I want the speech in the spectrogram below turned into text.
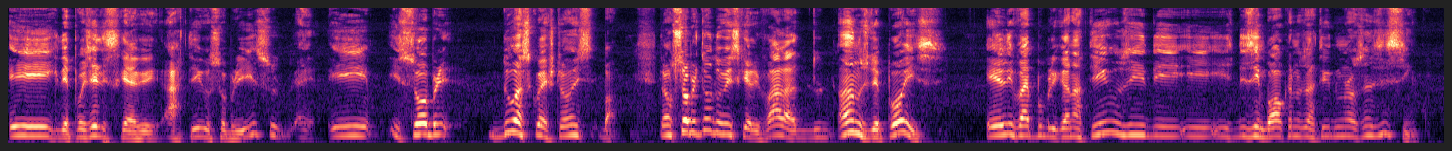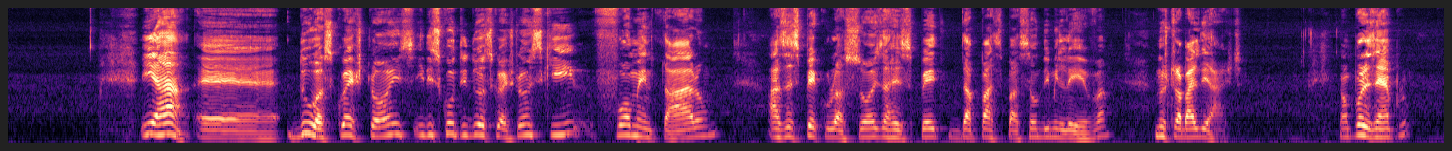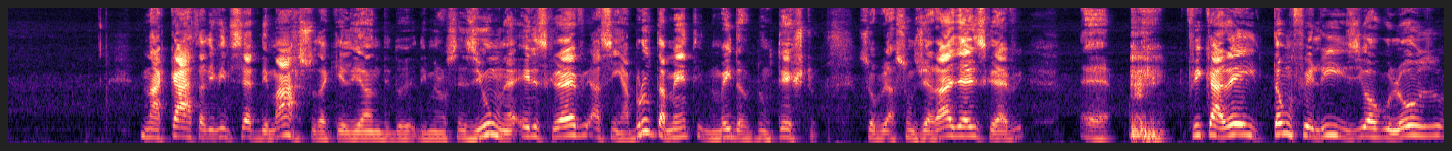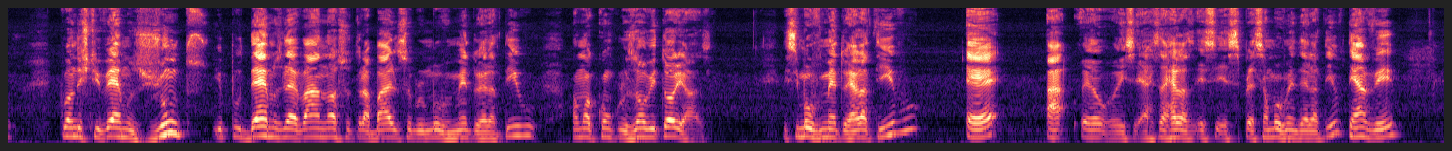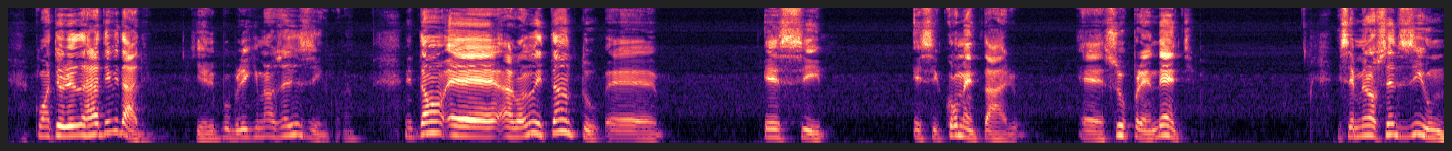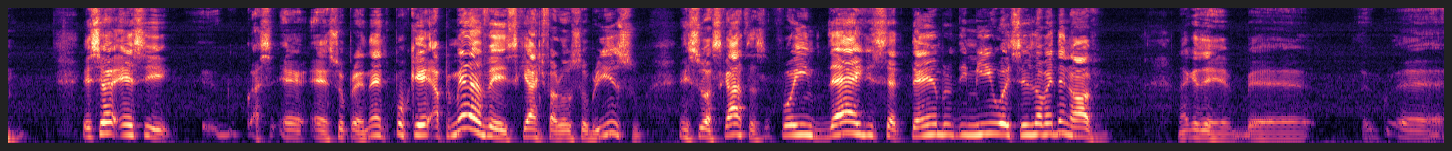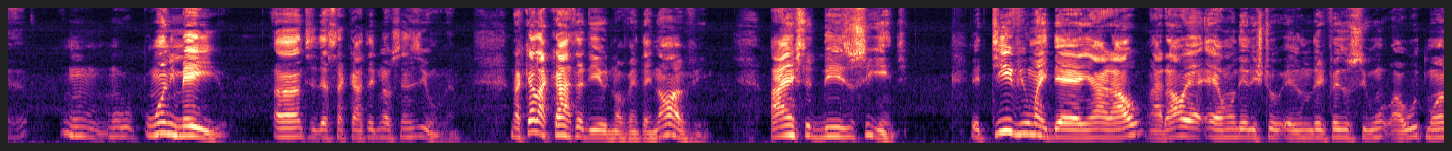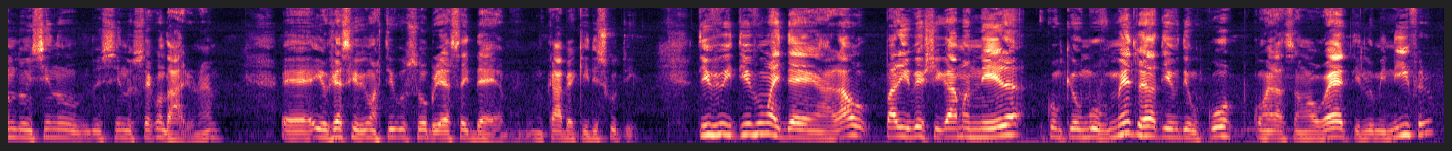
e depois ele escreve artigos sobre isso, é, e, e sobre duas questões. Bom, então, sobre tudo isso que ele fala, anos depois, ele vai publicando artigos e, e, e desemboca nos artigos de 1905. E há é, duas questões, e discute duas questões que fomentaram as especulações a respeito da participação de Mileva nos trabalhos de Einstein. Então, por exemplo, na carta de 27 de março daquele ano de, de 1901, né, ele escreve assim, abruptamente, no meio de, de um texto sobre assuntos gerais, ele escreve: é, Ficarei tão feliz e orgulhoso quando estivermos juntos e pudermos levar nosso trabalho sobre o movimento relativo a uma conclusão vitoriosa. Esse movimento relativo é, a, é essa, essa expressão movimento relativo tem a ver com a teoria da relatividade, que ele publica em 1905. Né? Então, é, agora, no entanto, é, esse, esse comentário é surpreendente. Isso é 1901. Esse, esse é, é, surpreendente porque a primeira vez que a gente falou sobre isso em suas cartas foi em 10 de setembro de 1899. Né? Quer dizer, é, é, um, um, um, ano e meio antes dessa carta de 1901. Né? Naquela carta de 99, Einstein diz o seguinte: eu tive uma ideia em Aral. Aral é, é onde, ele estu, onde ele fez o, segundo, o último ano do ensino, do ensino secundário. Né? É, eu já escrevi um artigo sobre essa ideia, não cabe aqui discutir. Tive, tive uma ideia em Aral para investigar a maneira com que o movimento relativo de um corpo com relação ao éter luminífero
